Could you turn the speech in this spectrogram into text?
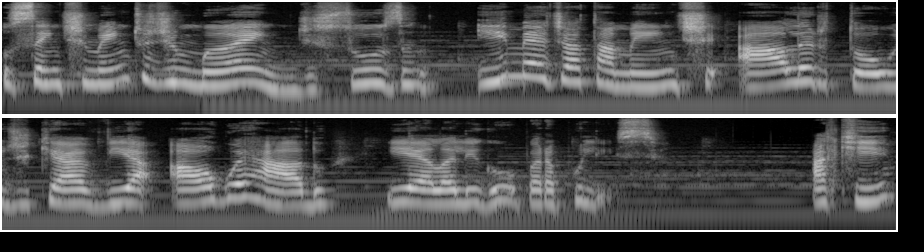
O sentimento de mãe de Susan imediatamente a alertou de que havia algo errado e ela ligou para a polícia. Aqui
